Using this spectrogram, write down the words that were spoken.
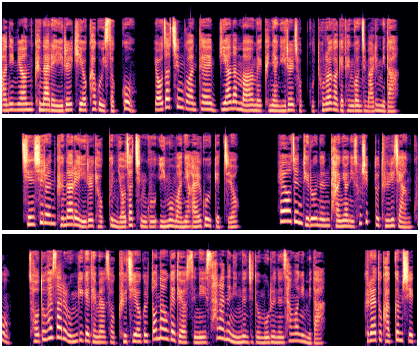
아니면 그날의 일을 기억하고 있었고 여자친구한테 미안한 마음에 그냥 일을 접고 돌아가게 된 건지 말입니다. 진실은 그날의 일을 겪은 여자친구 이모만이 알고 있겠지요. 헤어진 뒤로는 당연히 소식도 들리지 않고 저도 회사를 옮기게 되면서 그 지역을 떠나오게 되었으니 살아는 있는지도 모르는 상황입니다. 그래도 가끔씩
